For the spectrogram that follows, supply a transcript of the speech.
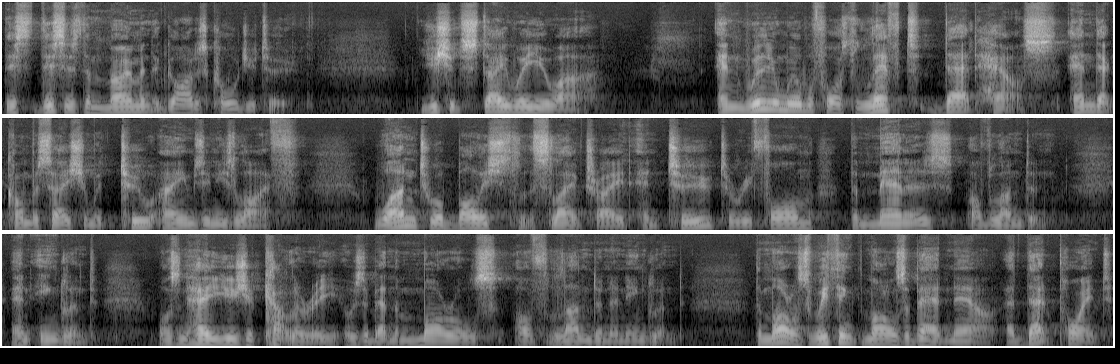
This, this is the moment that God has called you to. You should stay where you are. And William Wilberforce left that house and that conversation with two aims in his life one, to abolish the slave trade, and two, to reform the manners of London and England. It wasn't how you use your cutlery, it was about the morals of London and England. The morals, we think morals are bad now. At that point,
